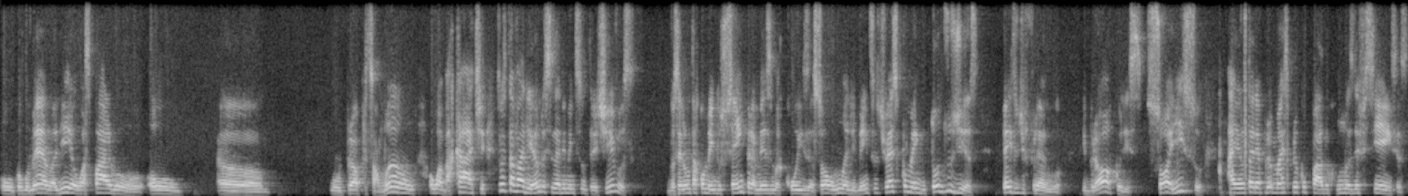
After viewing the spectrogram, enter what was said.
ou cogumelo ali, ou aspargo, ou uh, o próprio salmão, ou abacate. Se você está variando esses alimentos nutritivos, você não está comendo sempre a mesma coisa, só um alimento. Se você estivesse comendo todos os dias peito de frango e brócolis, só isso, aí eu estaria mais preocupado com umas deficiências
